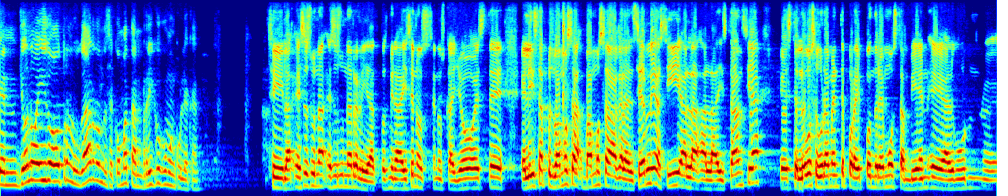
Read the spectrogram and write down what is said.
que yo no he ido a otro lugar donde se coma tan rico como en Culiacán. Sí, esa, es una, esa es una realidad. Pues mira, ahí se nos, se nos cayó este. Elisa, pues vamos a, vamos a agradecerle así a la, a la distancia. Este, luego seguramente por ahí pondremos también eh, algún. Eh,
